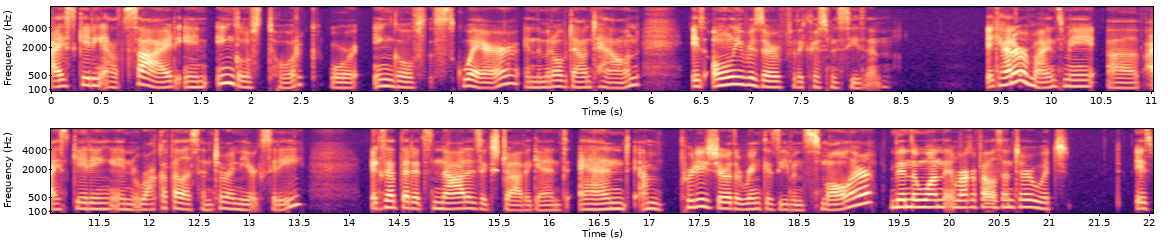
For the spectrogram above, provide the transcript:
ice skating outside in Ingolfstorg or Ingolfs Square in the middle of downtown is only reserved for the Christmas season. It kind of reminds me of ice skating in Rockefeller Center in New York City, except that it's not as extravagant, and I'm pretty sure the rink is even smaller than the one in Rockefeller Center, which is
